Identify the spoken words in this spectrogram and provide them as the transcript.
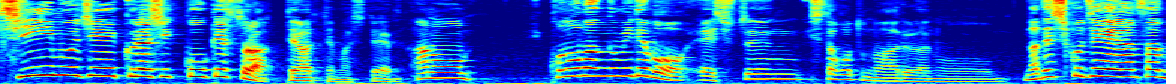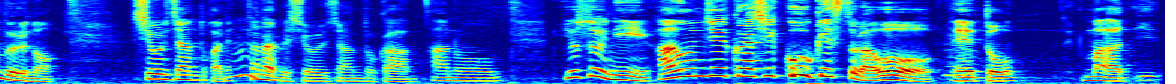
チーム J クラシックオーケストラってなってまして、あの、この番組でもえー出演したことのある、あの、なでしこ J アンサンブルのしおりちゃんとかね、田辺しおりちゃんとか、あの、要するに、アウン J クラシックオーケストラを、えっ、と、まあ、い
